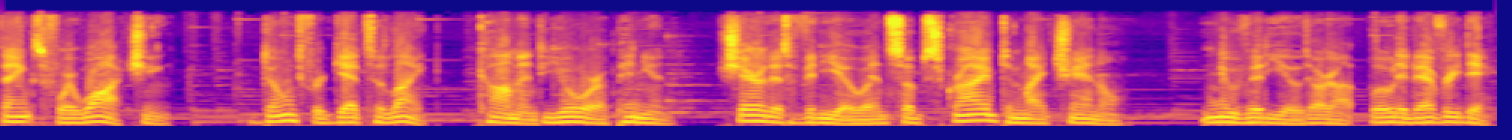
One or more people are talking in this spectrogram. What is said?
Thanks for watching. Don't forget to like, comment your opinion, share this video and subscribe to my channel. New videos are uploaded every day.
